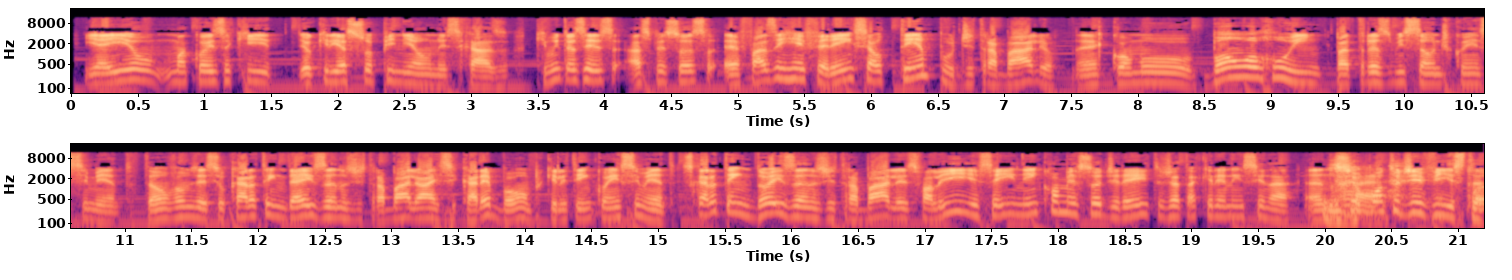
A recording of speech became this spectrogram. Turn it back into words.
E aí, uma coisa que eu queria a sua opinião nesse caso, que muitas vezes as pessoas é, fazem referência ao tempo de trabalho né, como bom ou ruim para transmissão de conhecimento. Então, vamos dizer, se o cara tem 10 anos de trabalho, ah, esse cara é bom porque ele tem conhecimento. Se o cara tem 2 anos de trabalho, eles falam, ih, esse aí nem começou direito, já tá querendo ensinar. Ah, No seu É. ponto de vista,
